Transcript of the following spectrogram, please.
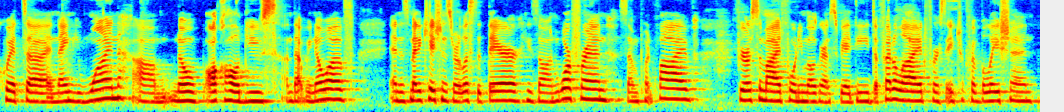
quit uh, in 91, um, no alcohol abuse that we know of, and his medications are listed there. He's on warfarin, 7.5, furosemide, 40 milligrams BID, dofetilide for his atrial fibrillation,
